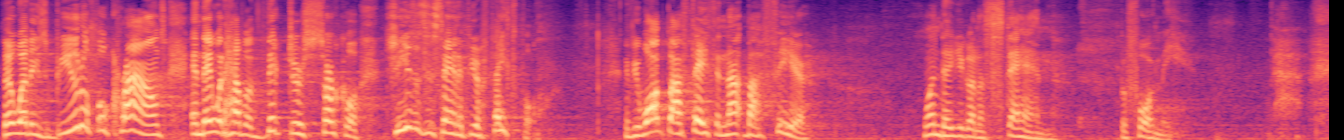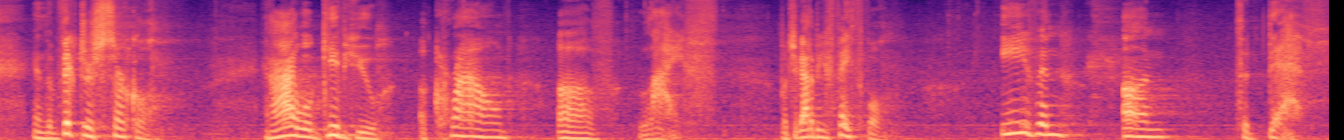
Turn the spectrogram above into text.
They wear these beautiful crowns and they would have a victor's circle. Jesus is saying if you're faithful, if you walk by faith and not by fear, one day you're going to stand before me in the victor's circle, and I will give you a crown of life. But you got to be faithful, even unto death.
